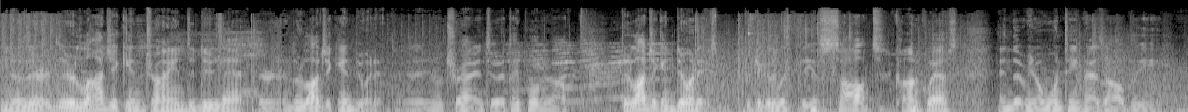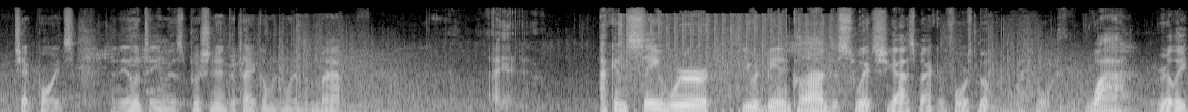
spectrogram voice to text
you know their their logic in trying to do that or their logic in doing it you know trying to it they pulled it off their logic in doing it particularly with the assault conquest and that you know one team has all the checkpoints, and the other team is pushing in to take them and win the map. I, I can see where you would be inclined to switch guys back and forth, but why, really?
